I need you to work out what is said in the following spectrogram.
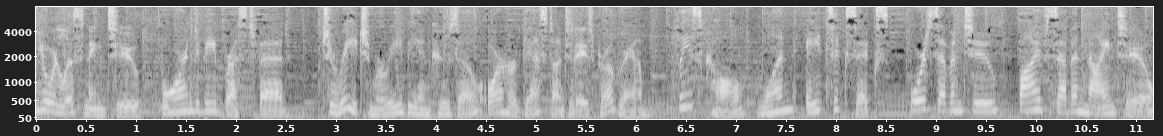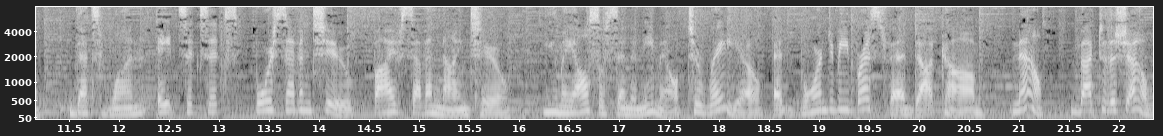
You're listening to Born to be Breastfed. To reach Marie Biancuzzo or her guest on today's program, please call 1 866 472 5792. That's 1 866 472 5792. You may also send an email to radio at borntobebreastfed.com. Now, back to the show.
